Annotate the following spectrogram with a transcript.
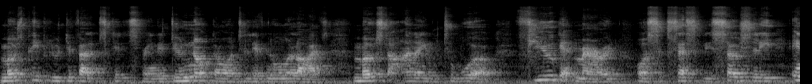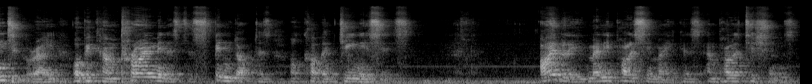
Most people who develop schizophrenia do not go on to live normal lives. Most are unable to work. Few get married or successfully socially integrate or become prime ministers, spin doctors or comic geniuses. I believe many policymakers and politicians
